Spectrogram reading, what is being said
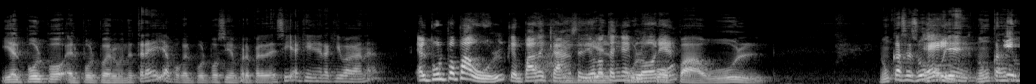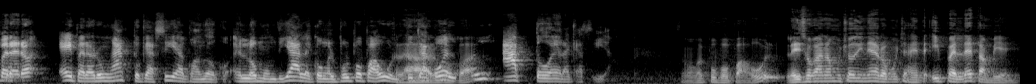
Y el pulpo, el pulpo era una estrella, porque el pulpo siempre predecía quién era que iba a ganar. El pulpo Paul, que en paz descanse, Dios lo el tenga en pulpo gloria. Paul. Nunca se supo Ey, bien, nunca se ey, supo. pero, era, ey, pero era un acto que hacía cuando en los mundiales con el pulpo Paul. ¿Tú te acuerdas? papá. Un acto era que hacía. No, el Pupo Paul. Le hizo ganar mucho dinero a mucha gente. Y perder también.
